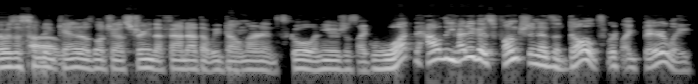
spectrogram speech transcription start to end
There was a, somebody Um, in Canada I was watching on stream that found out that we don't learn it in school, and he was just like, "What? How do you, how do you guys function as adults? We're like barely."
